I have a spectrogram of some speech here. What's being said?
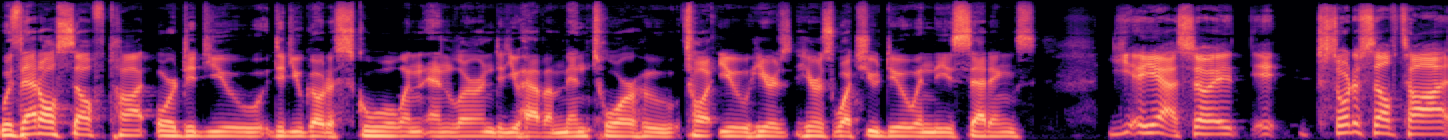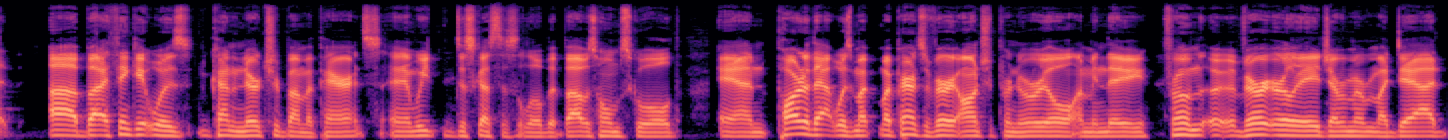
was that all self-taught or did you did you go to school and, and learn? Did you have a mentor who taught you here's here's what you do in these settings? Yeah, yeah. So it, it sort of self-taught, uh, but I think it was kind of nurtured by my parents. And we discussed this a little bit, but I was homeschooled. And part of that was my, my parents are very entrepreneurial. I mean, they, from a very early age, I remember my dad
